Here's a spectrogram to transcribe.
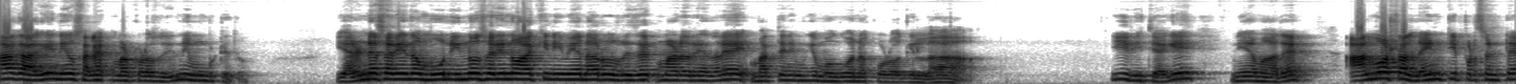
ಹಾಗಾಗಿ ನೀವು ಸೆಲೆಕ್ಟ್ ಮಾಡ್ಕೊಳ್ಳೋದು ಇದು ನಿಮ್ಗೆ ಬಿಟ್ಟಿದ್ದು ಎರಡನೇ ಸರಿನ ಮೂರು, ಇನ್ನೊಂದು ಸರಿನೂ ಹಾಕಿ ನೀವೇನಾದ್ರು ರಿಜೆಕ್ಟ್ ಮಾಡಿದ್ರಿ ಅಂದರೆ ಮತ್ತೆ ನಿಮಗೆ ಮಗುವನ್ನು ಕೊಡೋದಿಲ್ಲ. ಈ ರೀತಿಯಾಗಿ ನಿಯಮ ಅದೇ ಆಲ್ಮೋಸ್ಟ್ ಆಲ್ ನೈಂಟಿ ಪರ್ಸೆಂಟೇ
